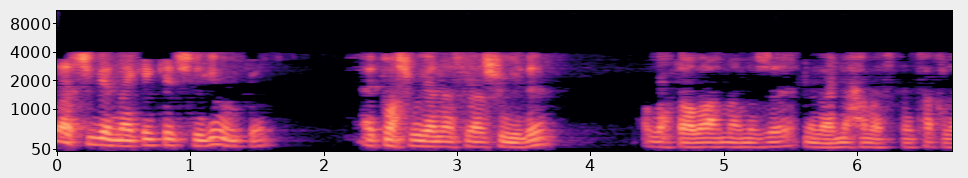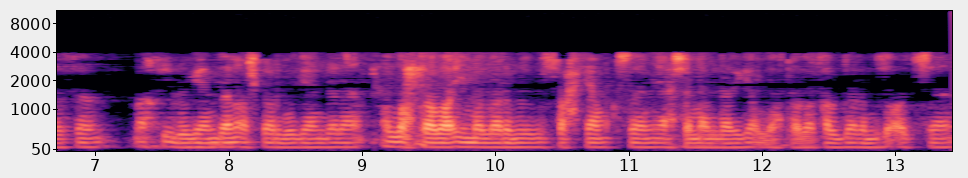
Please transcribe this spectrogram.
Dars tugagandan keyin ketishligi mumkin. Aytmoqchi bo'lgan narsalar shu edi. alloh taolo hammamizni nimalarni hammasidan saqlasin maxfiy bo'lgandan oshkor bo'lgandan ham alloh taolo iymonlarimizni mustahkam qilsin yaxshi amallarga alloh taolo qalblarimizni ochsin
